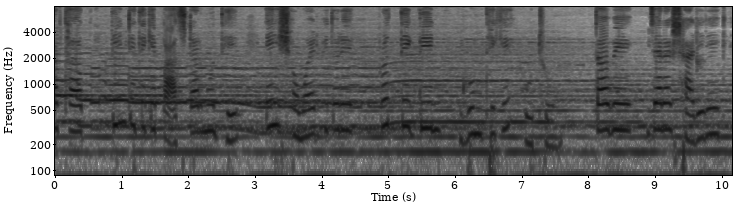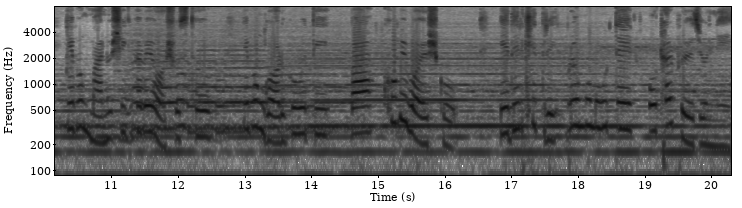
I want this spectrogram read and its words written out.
অর্থাৎ তিনটে থেকে পাঁচটার মধ্যে এই সময়ের ভিতরে প্রত্যেক দিন ঘুম থেকে উঠুন। তবে যারা শারীরিক এবং মানসিকভাবে অসুস্থ এবং গর্ভবতী বা খুবই বয়স্ক। এদের ক্ষেত্রে ব্রহ্ম মুহূর্তে ওঠার প্রয়োজন নেই।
